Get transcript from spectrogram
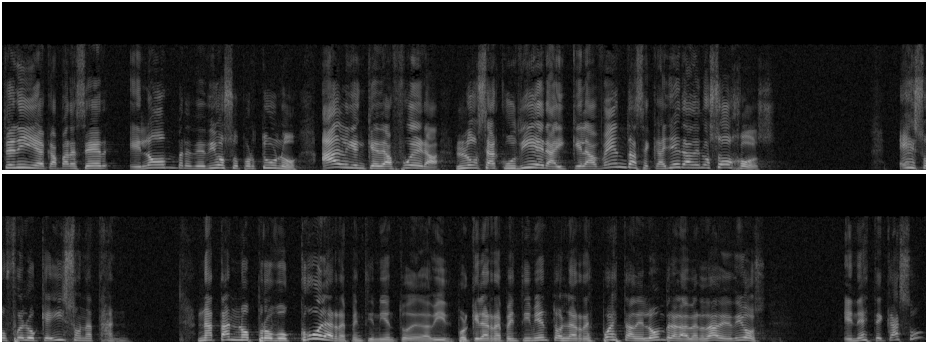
Tenía que aparecer el hombre de Dios oportuno, alguien que de afuera lo sacudiera y que la venda se cayera de los ojos. Eso fue lo que hizo Natán. Natán no provocó el arrepentimiento de David, porque el arrepentimiento es la respuesta del hombre a la verdad de Dios. En este caso,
